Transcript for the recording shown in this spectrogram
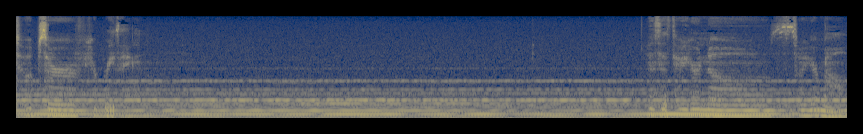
to observe your breathing. Is it through your nose or your mouth?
